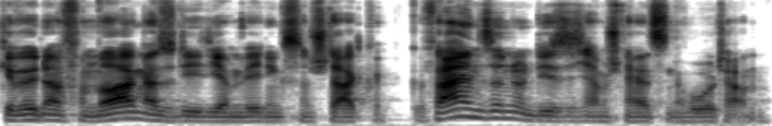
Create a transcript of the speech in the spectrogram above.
Gewinner von morgen, also die, die am wenigsten stark gefallen sind und die sich am schnellsten erholt haben.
